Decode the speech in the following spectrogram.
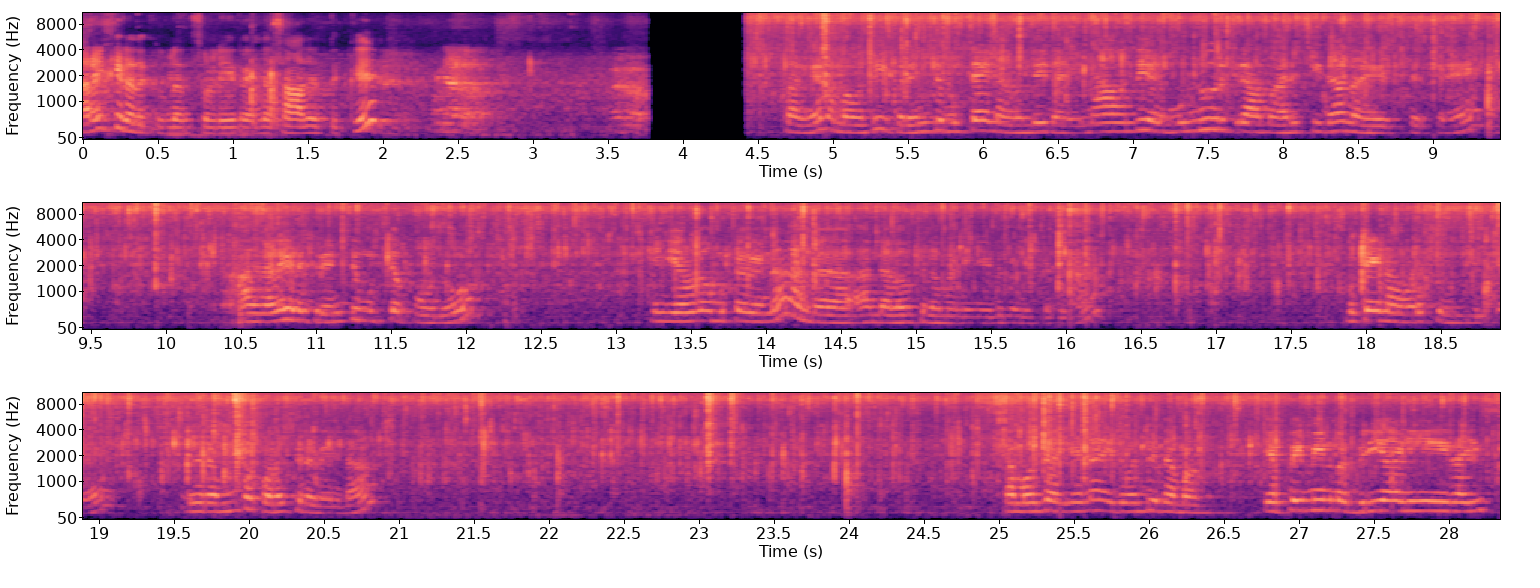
அரைக்கிறதுக்கு உள்ளது சொல்லிடுறேன் இந்த சாதத்துக்கு. பாருங்க நம்ம வந்து இப்போ ரெண்டு முட்டை நான் வந்து நான் நான் வந்து முந்நூறு கிராம் அரிசி தான் நான் எடுத்துருக்கிறேன். அதனால் எனக்கு ரெண்டு முட்டை போதும். நீங்கள் எவ்வளோ முட்டை வேணால் அந்த அந்த அளவுக்கு நம்ம நீங்கள் இது பண்ணிக்கலாம் முட்டையை நான் உடச்சி ஊற்றிருக்கேன் இது ரொம்ப குழச்சிட வேண்டாம். நம்ம வந்து ஏன்னா இது வந்து நம்ம எப்பயுமே நம்ம பிரியாணி ரைஸ்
